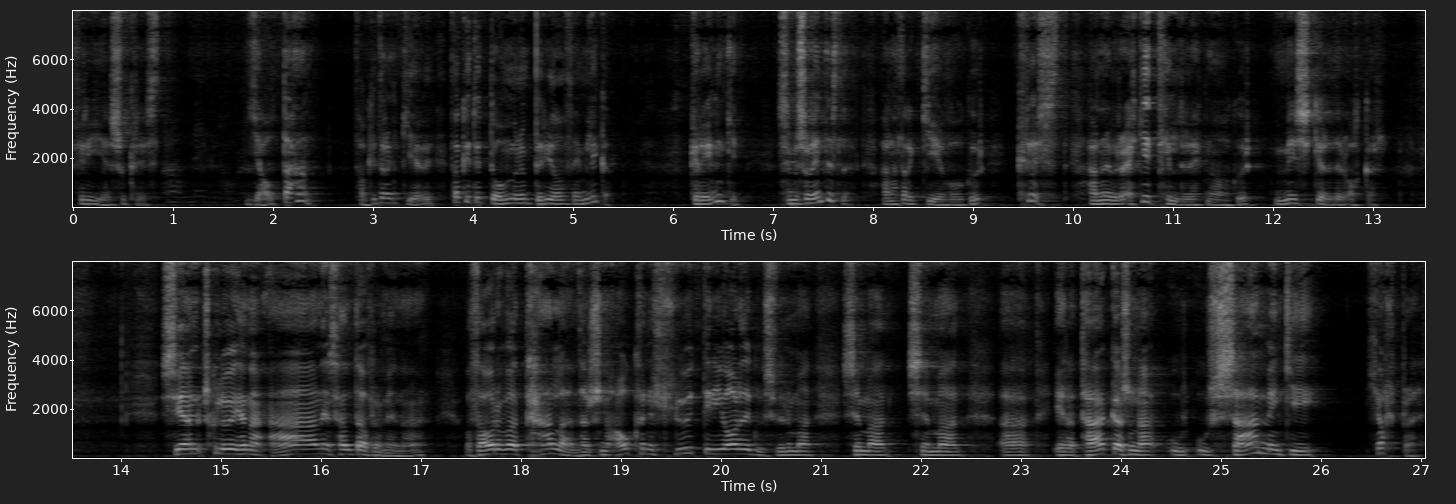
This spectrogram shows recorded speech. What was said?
fyrir Jésu Krist. Játa hann. Þá getur hann gefið, þá getur dómurum byrjað á þeim líka greiningin sem er svo endislegt. Hann ætlar að gefa okkur Krist. Hann hefur ekki tilreiknað okkur, misgjörður okkar. Síðan skulum við hérna aðeins halda áfram hérna og þá erum við að tala um, það er svona ákveðni hlutir í orðegus sem, að, sem að, að er að taka svona úr, úr samengi hjálpræðið.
